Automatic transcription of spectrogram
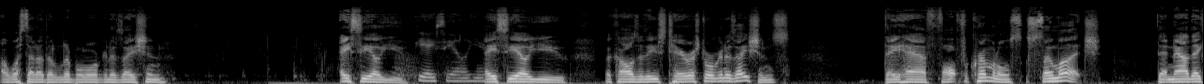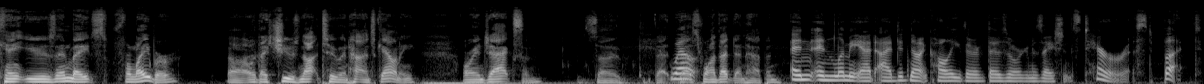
uh, what's that other liberal organization? ACLU. The ACLU. ACLU, because of these terrorist organizations, they have fought for criminals so much that now they can't use inmates for labor, uh, or they choose not to in Hinds County or in Jackson. So that, Well- that's why that didn't happen. And and let me add, I did not call either of those organizations terrorist, but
